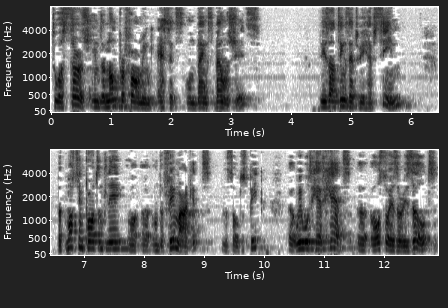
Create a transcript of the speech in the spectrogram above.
to a surge in the non-performing assets on banks' balance sheets. These are things that we have seen, but most importantly, on the free market, so to speak, uh, we would have had uh, also as a result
